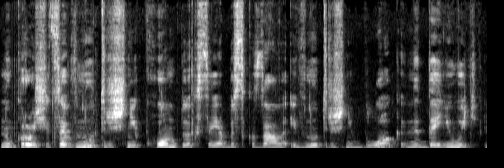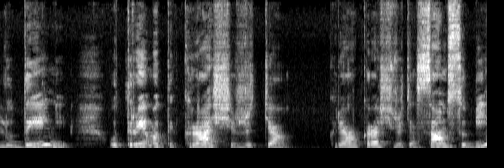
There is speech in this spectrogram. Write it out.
Ну, коротше, це внутрішні комплекси, я би сказала, і внутрішні блоки не дають людині отримати краще життя. Краще життя. Сам собі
